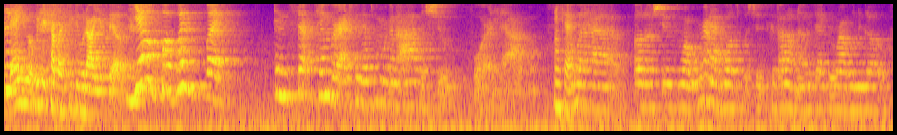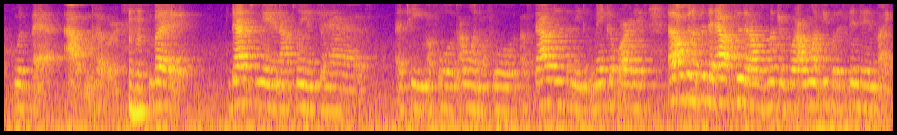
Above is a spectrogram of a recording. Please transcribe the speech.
And now you over here talking about you do it all yourself. Yeah, but when it's like in September, actually, that's when we're gonna have a shoot for the album. Okay. I'm gonna have photo shoots. Well, we're gonna have multiple shoots because I don't know exactly where I want to go with that album cover. Mhm. But that's when I plan to have a team, a full. I want a full a stylist. I need a makeup artist. And I was gonna put that out too. That I was looking for. I want people to send in like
